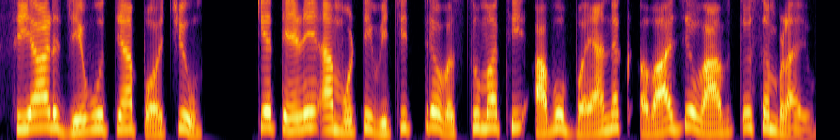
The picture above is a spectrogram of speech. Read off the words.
શિયાળ જેવું ત્યાં પહોંચ્યું કે તેણે આ મોટી વિચિત્ર વસ્તુમાંથી આવો ભયાનક અવાજ વાવતો સંભળાયો.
